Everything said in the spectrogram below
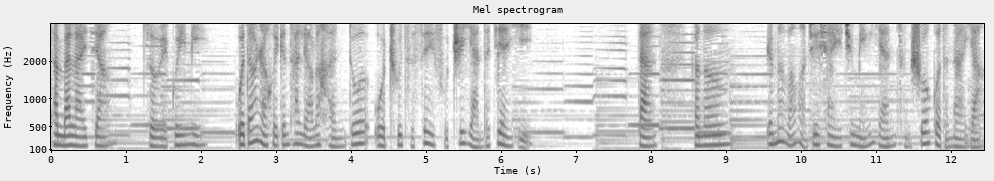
坦白来讲，作为闺蜜。我当然会跟他聊了很多我出自肺腑之言的建议，但，可能，人们往往就像一句名言曾说过的那样，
